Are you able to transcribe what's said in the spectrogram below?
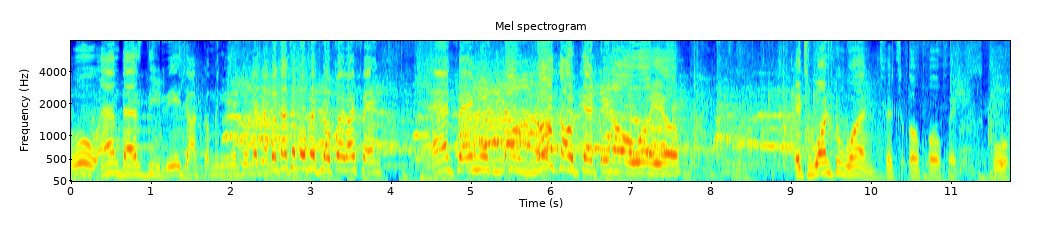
Oh, and that's the rage art coming in from Katrina. But that's a perfect block by Feng. And Feng would now knock out Katrina over here. It's one to one. That's a perfect score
